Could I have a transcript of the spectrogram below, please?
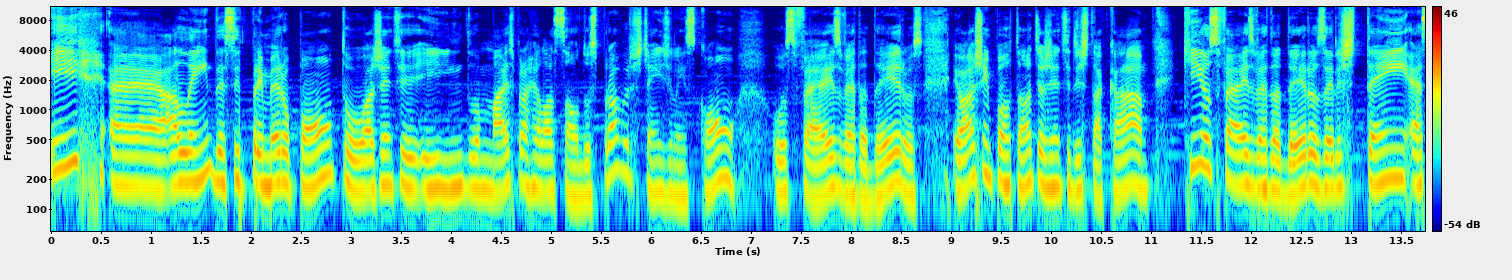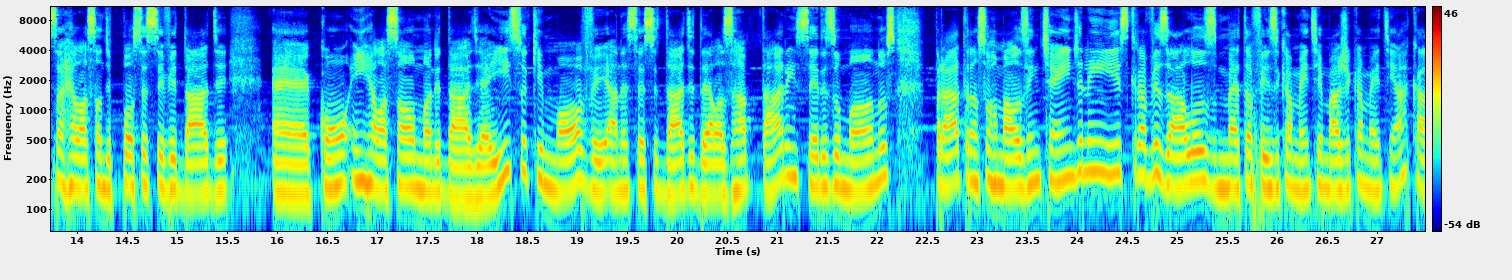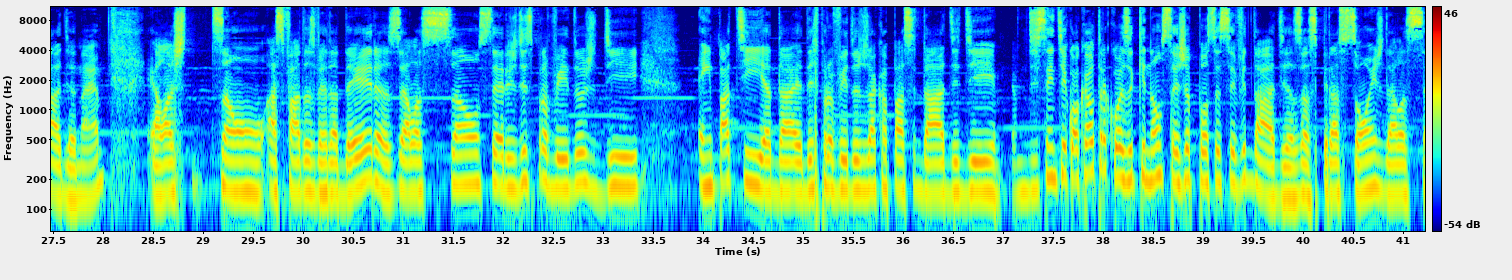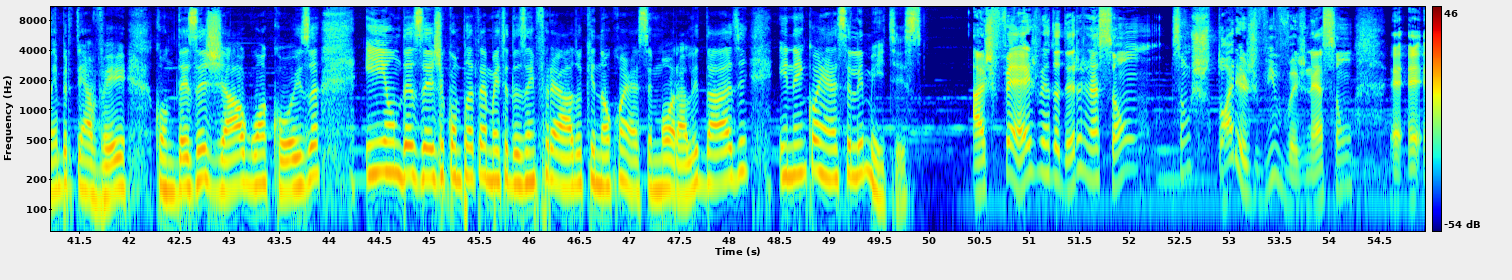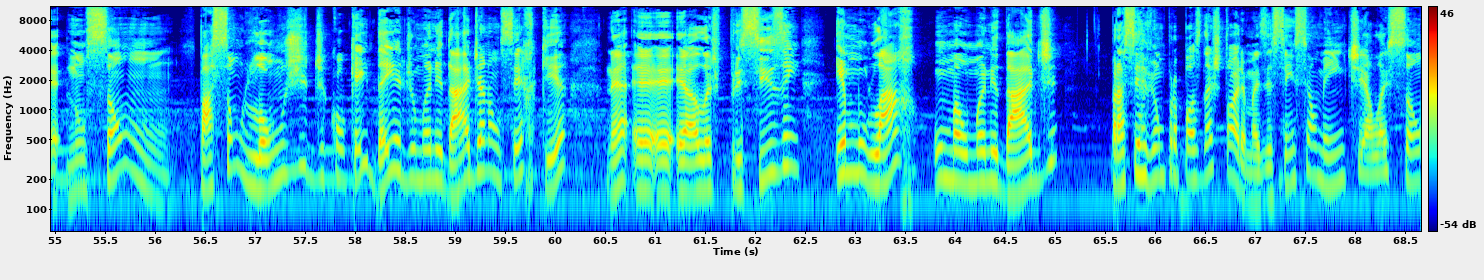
E, é, além desse primeiro ponto, a gente indo mais para a relação dos próprios changelings com os fés verdadeiros, eu acho importante a gente destacar que os fés verdadeiros, eles têm essa relação de possessividade é, com em relação à humanidade. É isso que move a necessidade delas raptarem seres humanos para transformá-los em changeling e escravizá-los metafisicamente e magicamente em Arcádia, né? Elas são as fadas verdadeiras, elas são seres desprovidos de empatia, da, desprovidos da capacidade de, de sentir qualquer outra coisa que não seja possessividade. As aspirações delas sempre têm a ver com desejar alguma coisa e um desejo completamente desenfreado que não conhece moralidade e nem conhece limites. As fés verdadeiras, né, são, são histórias vivas, né? São, é, é, é não são passam longe de qualquer ideia de humanidade a não ser que né, é, é, elas precisem emular uma humanidade para servir um propósito da história, mas essencialmente elas são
